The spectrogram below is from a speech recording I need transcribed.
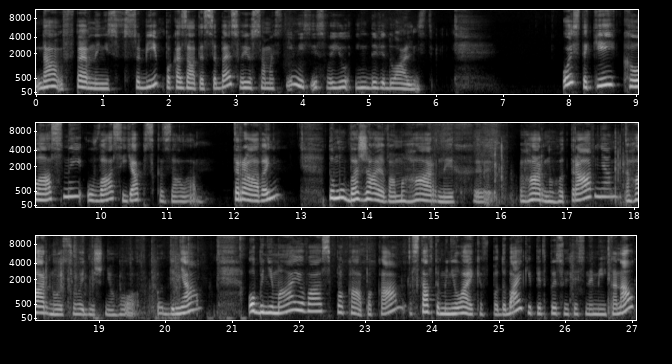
да, впевненість в собі, показати себе, свою самостійність і свою індивідуальність. Ось такий класний у вас, я б сказала, травень. Тому бажаю вам гарних, е, гарного травня, гарного сьогоднішнього дня. Обнімаю вас, пока-пока. Ставте мені лайки, вподобайки, підписуйтесь на мій канал.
